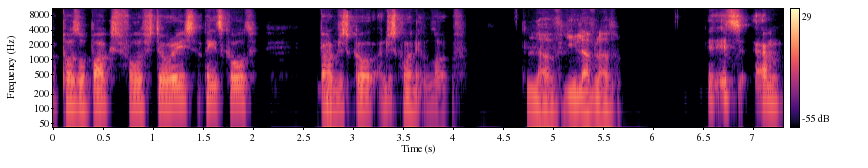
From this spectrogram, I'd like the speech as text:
a puzzle box full of stories. I think it's called, but I'm just call I'm just calling it Love. Love, you love love. It, it's um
